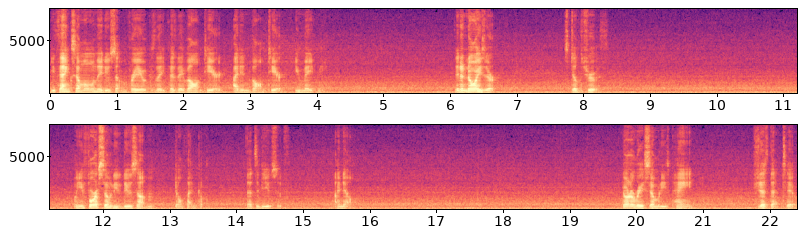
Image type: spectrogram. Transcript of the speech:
You thank someone when they do something for you because they, because they volunteered. I didn't volunteer. You made me. It annoys her. Still the truth. When you force somebody to do something, don't thank them. That's abusive. I know. Don't erase somebody's pain. She does that too.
